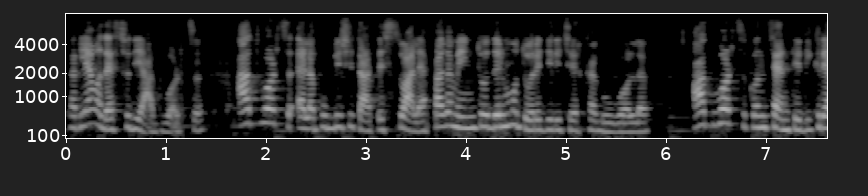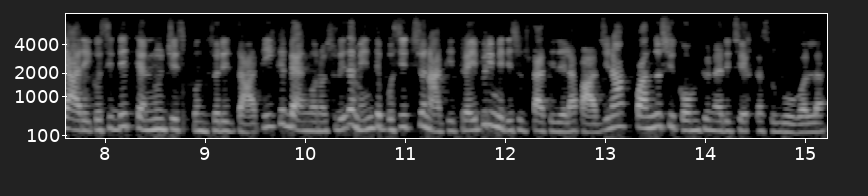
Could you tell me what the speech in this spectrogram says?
Parliamo adesso di AdWords. AdWords è la pubblicità testuale a pagamento del motore di ricerca Google. AdWords consente di creare i cosiddetti annunci sponsorizzati che vengono solitamente posizionati tra i primi risultati della pagina quando si compie una ricerca su Google.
